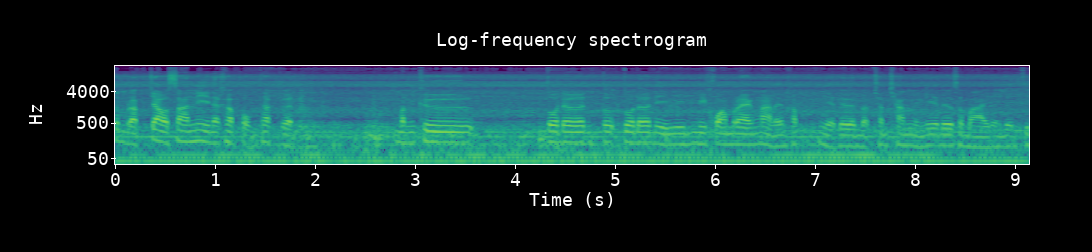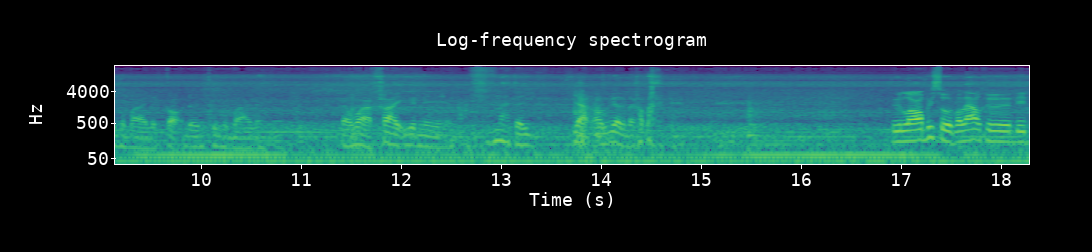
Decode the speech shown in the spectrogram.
สำหรับเจ้าซานนี่นะครับผมถ้าเกิดมันคือตัวเดินตัวตัวเดินนี่มีมีความแรงมากเลยครับเนี่ยเดินแบบชันๆอย่างนี้เดินสบายเลยเดินขึ้นสบายเลยเกาะเดินขึ้นสบายเลย แต่ว่าค่ายอื่นนี่น่าจะอยากเอาเรื่องนะครับ คือลองพิสูจน์มาแล้วคือดิน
